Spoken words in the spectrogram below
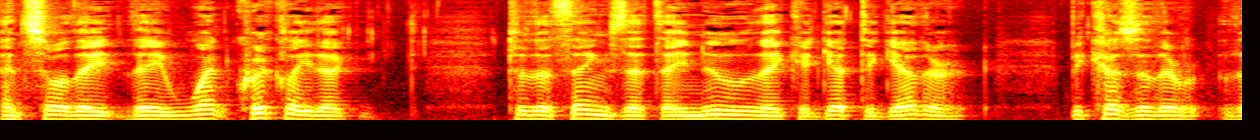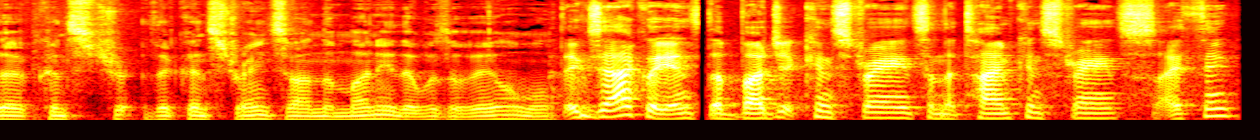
And so they they went quickly to to the things that they knew they could get together because of the the, constra- the constraints on the money that was available. Exactly, and the budget constraints and the time constraints. I think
